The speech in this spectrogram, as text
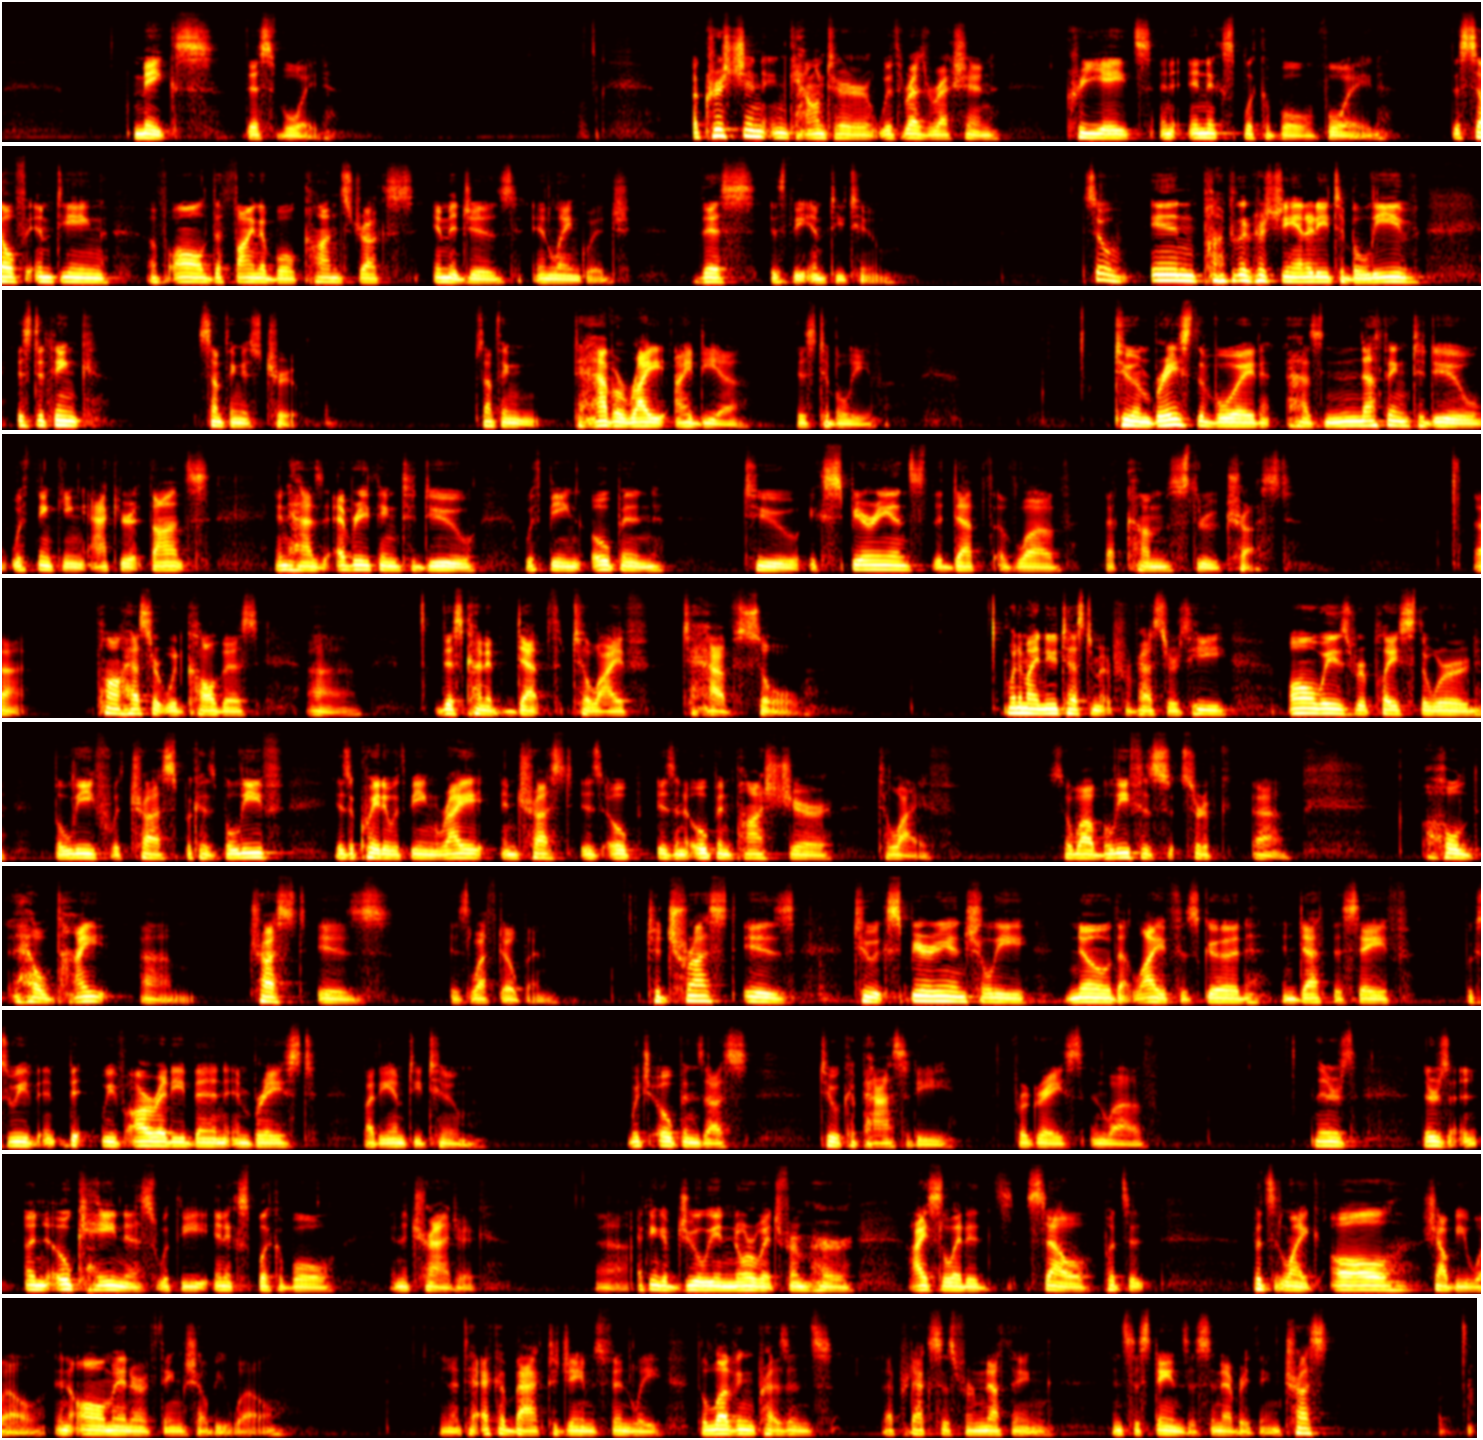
makes this void. A Christian encounter with resurrection creates an inexplicable void, the self emptying of all definable constructs, images, and language. This is the empty tomb. So, in popular Christianity, to believe is to think something is true. Something to have a right idea is to believe. To embrace the void has nothing to do with thinking accurate thoughts and has everything to do with being open to experience the depth of love that comes through trust. Uh, Paul Hessert would call this uh, this kind of depth to life to have soul one of my New Testament professors, he always replaced the word belief with trust because belief is equated with being right and trust is, op- is an open posture to life. So while belief is sort of uh, hold, held tight, um, trust is, is left open. To trust is to experientially know that life is good and death is safe because we've, we've already been embraced by the empty tomb which opens us to a capacity for grace and love. There's, there's an, an okayness with the inexplicable and the tragic. Uh, I think of Julian Norwich from her isolated cell puts it puts it like all shall be well and all manner of things shall be well. You know, to echo back to James Finley, the loving presence that protects us from nothing and sustains us in everything. Trust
